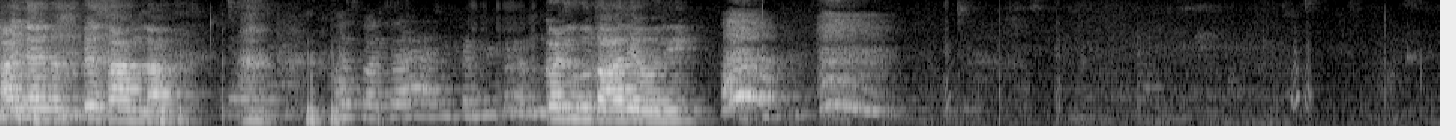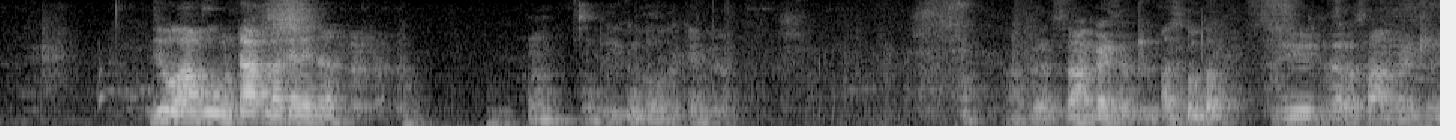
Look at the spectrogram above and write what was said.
काय त्यानं स्पेस आणला बस बस आ, इकडं तिकडं. कडी होत आले म्हणे. जीव आंबवून टाकला त्यानं. हम्म, आता हा, सांगायचं असं कोणता? नीट जरा सांगायचं.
